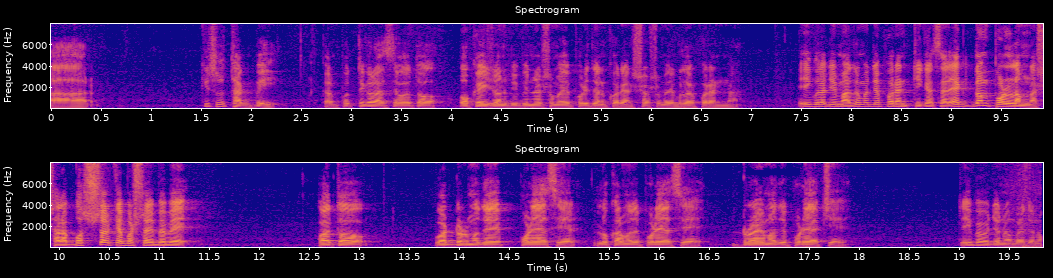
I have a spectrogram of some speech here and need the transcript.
আর কিছু থাকবেই কারণ প্রত্যেকের আছে হয়তো অকেজন বিভিন্ন সময়ে পরিধান করেন সবসময় রেগুলার করেন না। এইগুলো যদি মাঝে মাঝে পড়েন, ঠিক আছে, আর একদম পড়লাম না, সারা বৎসরকে বৎসর এইভাবে হয়তো ওয়ার্ডোর মধ্যে পড়ে আছে লোকার মধ্যে পড়ে আছে ড্রয়ের মধ্যে পড়ে আছে। তো এইভাবে যেন আমরা যেন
